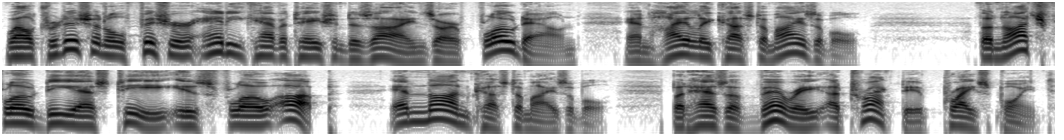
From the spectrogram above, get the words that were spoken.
While traditional Fisher anti-cavitation designs are flow down and highly customizable, the NotchFlow DST is flow up and non-customizable, but has a very attractive price point.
